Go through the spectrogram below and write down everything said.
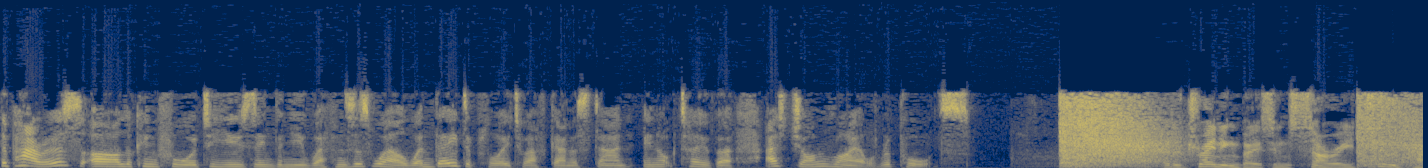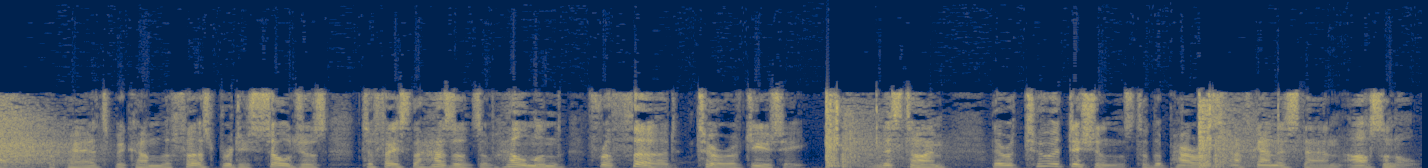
The Paras are looking forward to using the new weapons as well when they deploy to Afghanistan in October, as John Ryle reports. At a training base in Surrey, two para prepare to become the first British soldiers to face the hazards of Helmand for a third tour of duty. And this time, there are two additions to the para's Afghanistan arsenal.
